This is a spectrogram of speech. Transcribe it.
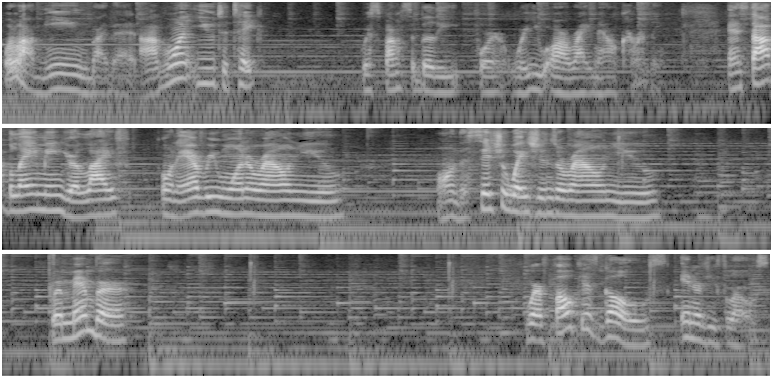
What do I mean by that? I want you to take responsibility for where you are right now, currently. And stop blaming your life on everyone around you, on the situations around you. Remember Where focus goes, energy flows.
